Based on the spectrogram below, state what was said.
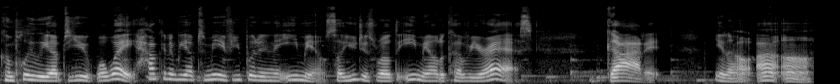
completely up to you. Well, wait, how can it be up to me if you put in the email? So you just wrote the email to cover your ass. Got it. You know, uh-uh.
